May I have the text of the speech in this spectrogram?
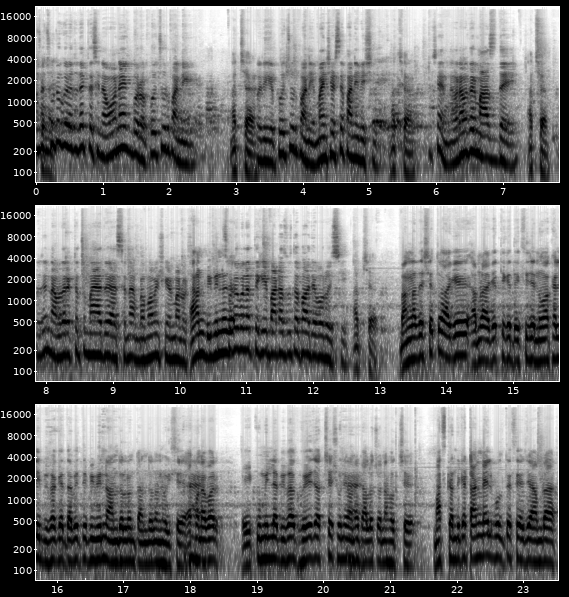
আমরা ছোট করে তো দেখতেছি না অনেক বড় প্রচুর পানি। আচ্ছা। ওদিকে প্রচুর পানি মানুষের পানি বেশি। আচ্ছা। বুঝছেন? ওরা আমাদের মাছ দেয়। আচ্ছা। বুঝলেন না? আমাদের একটা তো মায়া দয়া আছে না? আমরা মানুষের মানুষ। এখন বিভিন্ন ছোটবেলা থেকে বাটা জুতা পাওয়া যাব রয়েছি। আচ্ছা। বাংলাদেশে তো আগে আমরা আগে থেকে দেখছি যে নোয়াখালী বিভাগের দাবিতে বিভিন্ন আন্দোলন আন্দোলন হয়েছে এখন আবার এই কুমিল্লা বিভাগ হয়ে যাচ্ছে শুনে অনেক আলোচনা হচ্ছে। মাঝখান থেকে টাঙ্গাইল বলতেছে যে আমরা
